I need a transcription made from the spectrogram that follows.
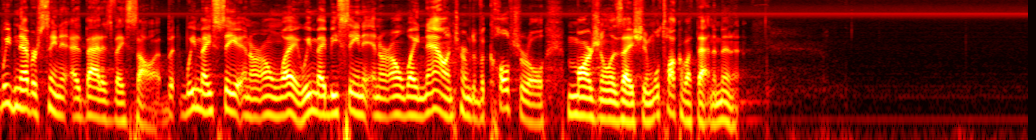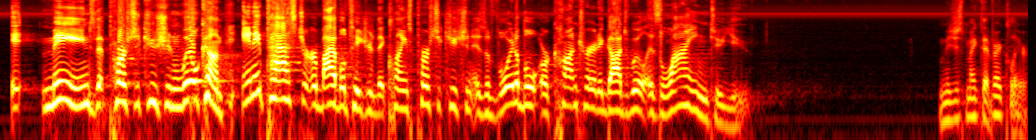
we've never seen it as bad as they saw it, but we may see it in our own way. We may be seeing it in our own way now in terms of a cultural marginalization. We'll talk about that in a minute it means that persecution will come. Any pastor or Bible teacher that claims persecution is avoidable or contrary to God's will is lying to you. Let me just make that very clear.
